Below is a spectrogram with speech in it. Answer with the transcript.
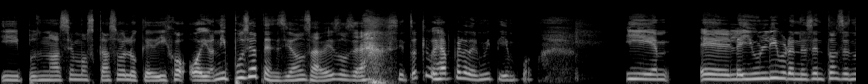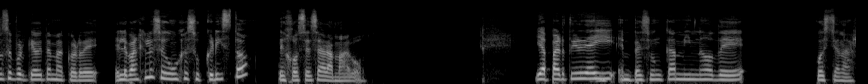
y pues no hacemos caso de lo que dijo, o yo ni puse atención, ¿sabes? O sea, siento que voy a perder mi tiempo. Y em, eh, leí un libro en ese entonces, no sé por qué ahorita me acordé, El Evangelio según Jesucristo de José Saramago. Y a partir de ahí empecé un camino de cuestionar.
